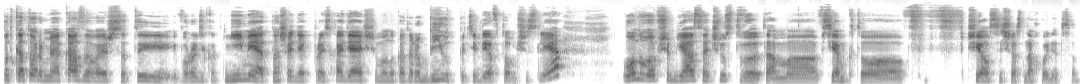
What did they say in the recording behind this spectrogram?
под которыми оказываешься ты, вроде как не имея отношения к происходящему, но которые бьют по тебе в том числе, он, в общем, я сочувствую там э, всем, кто в Челси сейчас находится.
